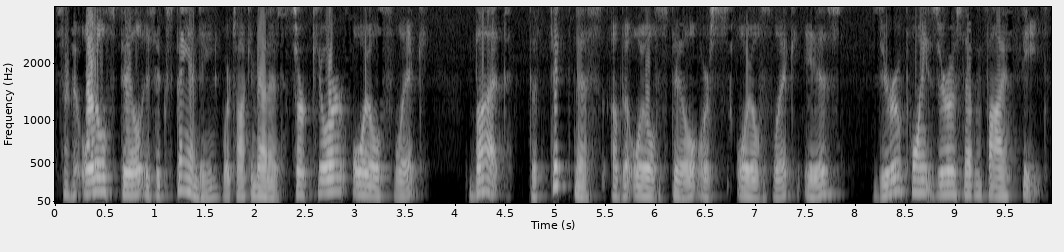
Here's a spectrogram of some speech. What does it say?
So the oil spill is expanding. We're talking about a circular oil slick but the thickness of the oil spill or oil slick is 0.075 feet.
